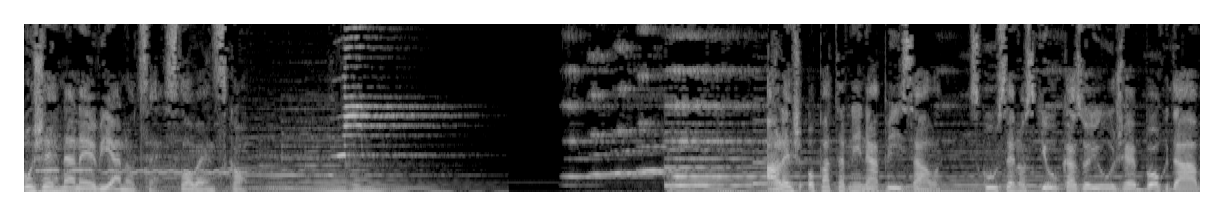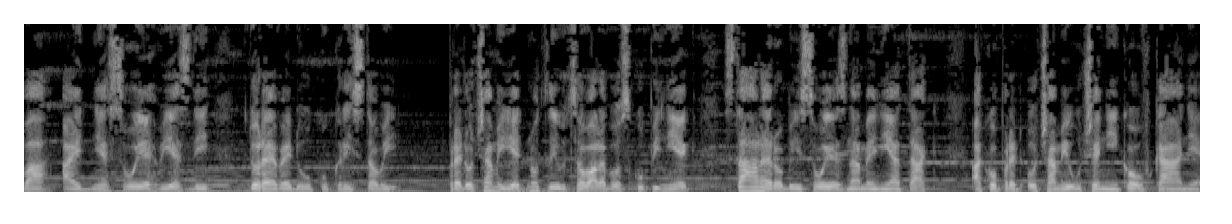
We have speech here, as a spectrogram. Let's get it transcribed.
Požehnané Vianoce, Slovensko. Aleš Opatrný napísal, skúsenosti ukazujú, že Boh dáva aj dnes svoje hviezdy, ktoré vedú ku Kristovi. Pred očami jednotlivcov alebo skupiniek stále robí svoje znamenia tak, ako pred očami učeníkov v káne.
